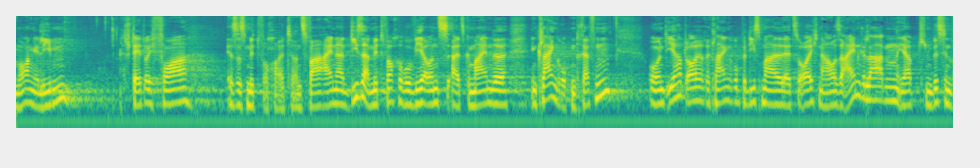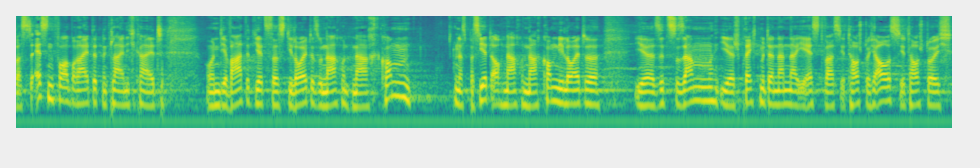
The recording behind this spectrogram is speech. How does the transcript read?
Morgen, ihr Lieben. Stellt euch vor, es ist Mittwoch heute. Und zwar einer dieser Mittwoche, wo wir uns als Gemeinde in Kleingruppen treffen. Und ihr habt eure Kleingruppe diesmal äh, zu euch nach Hause eingeladen. Ihr habt ein bisschen was zu essen vorbereitet, eine Kleinigkeit. Und ihr wartet jetzt, dass die Leute so nach und nach kommen. Und das passiert auch nach und nach kommen die Leute. Ihr sitzt zusammen, ihr sprecht miteinander, ihr esst was, ihr tauscht euch aus, ihr tauscht euch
